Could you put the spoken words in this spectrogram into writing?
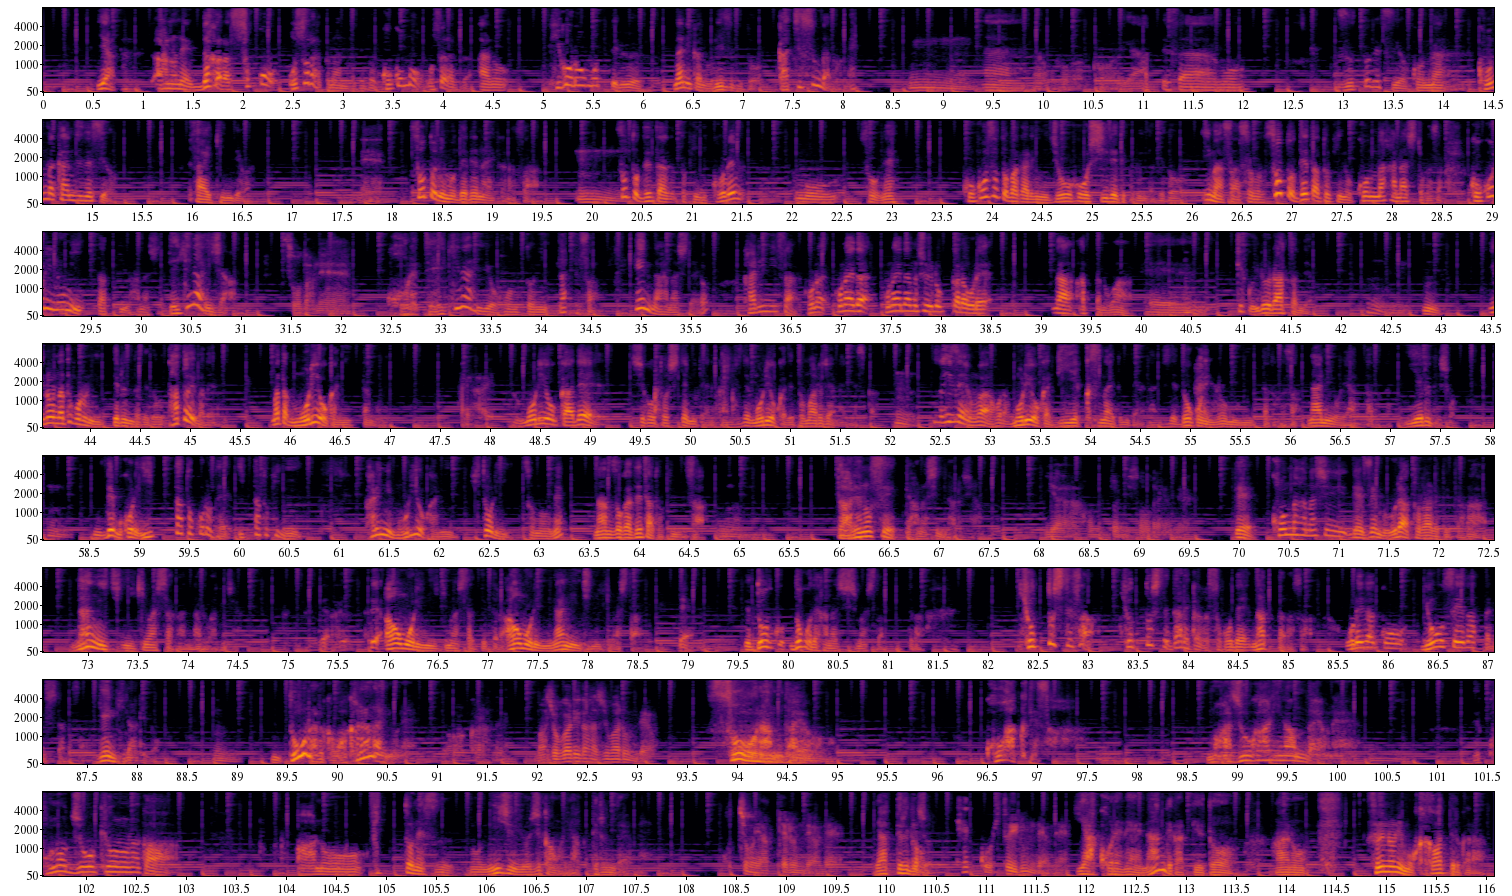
いや、あのね、だからそこ、おそらくなんだけど、ここもおそらく、あの、日頃持ってる何かのリズムと合致するんだろうね。うん。うん。なるほど。これがあってさ、もう、ずっとですよ、こんな、こんな感じですよ。最近では。ね。外にも出れないからさ、うん。外出た時にこれ、もう、そうね、ここ外ばかりに情報を仕入れてくるんだけど、今さ、その外出た時のこんな話とかさ、ここに飲み行ったっていう話できないじゃん。そうだね。これできないよ、本当に。だってさ、変な話だよ。仮にさ、このこの間、この間の収録から俺があったのは、えー結構いろいろあったんだよ。うん。いろんなところに行ってるんだけど、例えばだよ。また盛岡に行ったのね。はいはい。盛岡で仕事してみたいな感じで、盛岡で泊まるじゃないですか。うん。以前はほら、盛岡 DX ナイトみたいな感じで、どこに飲みに行ったとかさ、何をやったとかって言えるでしょ。うん。でもこれ行ったところで、行った時に、仮に盛岡に一人、そのね、難ぞが出た時にさ、うん。誰のせいって話になるじゃん。いやー、本当にそうだよね。で、こんな話で全部裏取られてたら、何日に行きましたかになるわけじゃん。で、で青森に行きましたって言ったら、青森に何日に行きました？って言って、で、どこ、どこで話しましたって言ったら、ひょっとしてさ、ひょっとして誰かがそこでなったらさ、俺がこう、陽性だったりしたらさ、元気だけど、うん。どうなるかわからないよね。わからない。魔女狩りが始まるんだよ。そうなんだよ。怖くてさ、魔女狩りなんだよね。でこの状況の中あのフィットネスの24時間はやってるんだよねこっちもやってるんだよね。やってるでしょ結構人いるんだよね。いやこれねなんでかっていうとあのそういうのにも関わってるから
